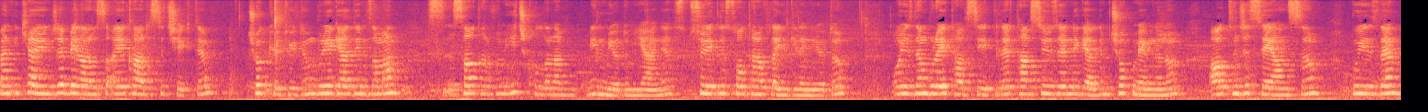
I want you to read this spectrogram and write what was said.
Ben iki ay önce bel ağrısı, ayak ağrısı çektim. Çok kötüydüm. Buraya geldiğim zaman sağ tarafımı hiç kullanabilmiyordum yani. Sürekli sol tarafla ilgileniyordum. O yüzden burayı tavsiye ettiler. Tavsiye üzerine geldim. Çok memnunum. 6. seansım. Bu yüzden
